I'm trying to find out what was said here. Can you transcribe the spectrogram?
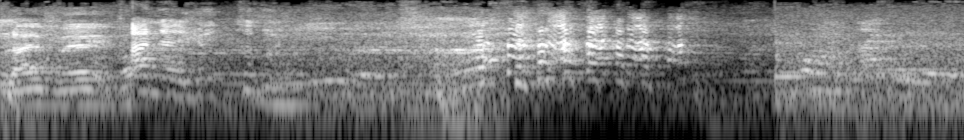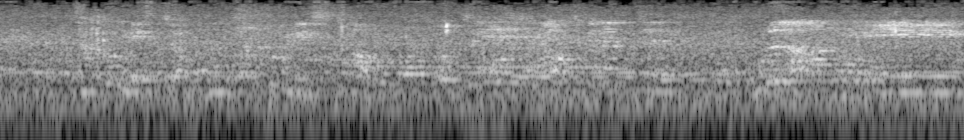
라이브에 아니야, 유튜브. 이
